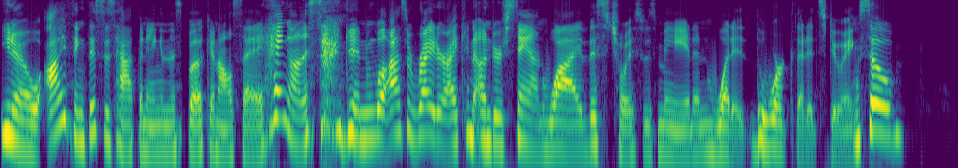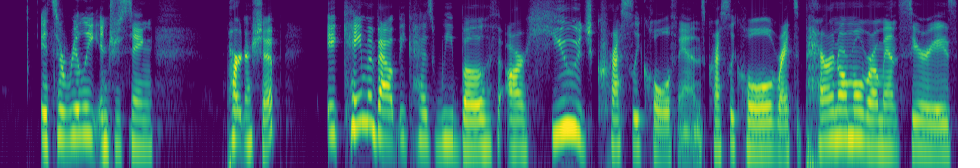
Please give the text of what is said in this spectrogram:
you know, I think this is happening in this book. And I'll say, hang on a second. Well, as a writer, I can understand why this choice was made and what it, the work that it's doing. So it's a really interesting partnership. It came about because we both are huge Kresley Cole fans. Kresley Cole writes a paranormal romance series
